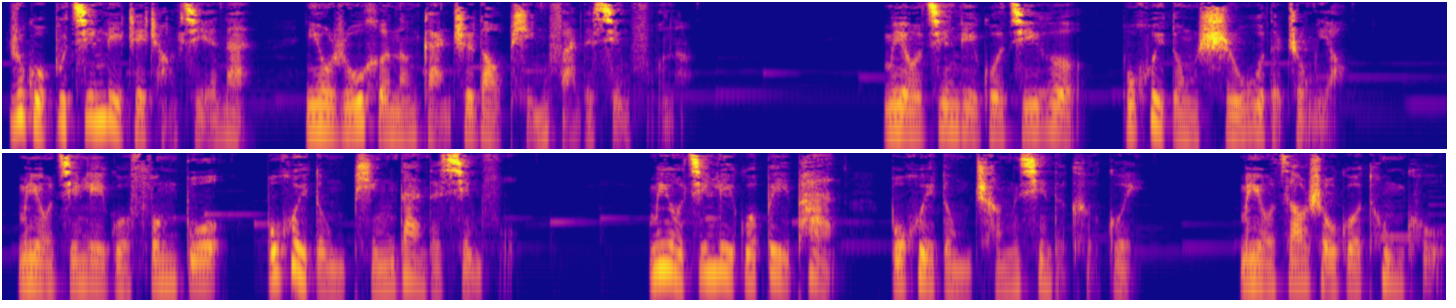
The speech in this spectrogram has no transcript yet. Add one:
如果不经历这场劫难，你又如何能感知到平凡的幸福呢？没有经历过饥饿，不会懂食物的重要；没有经历过风波，不会懂平淡的幸福；没有经历过背叛，不会懂诚信的可贵；没有遭受过痛苦，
